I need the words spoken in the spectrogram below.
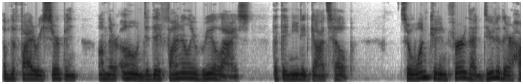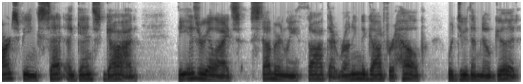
of the fiery serpent on their own, did they finally realize that they needed God's help. So one could infer that due to their hearts being set against God, the Israelites stubbornly thought that running to God for help would do them no good.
